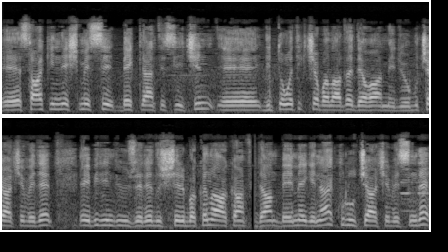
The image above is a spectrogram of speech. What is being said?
e, sakinleşmesi beklentisi için e, diplomatik çabalarda devam ediyor. Bu çerçevede bilindiği üzere Dışişleri Bakanı Hakan Fidan, BM Genel Kurul çerçevesinde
